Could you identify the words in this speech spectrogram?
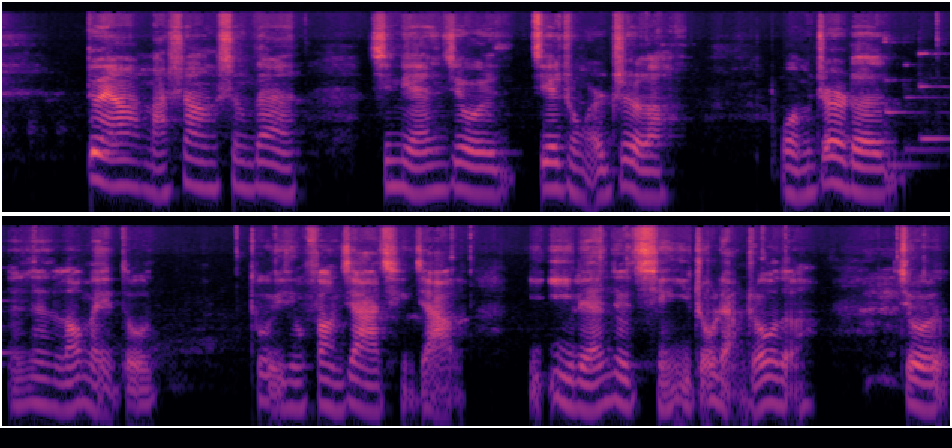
对啊，马上圣诞、新年就接踵而至了。我们这儿的老美都都已经放假请假了，一一连就请一周两周的，就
